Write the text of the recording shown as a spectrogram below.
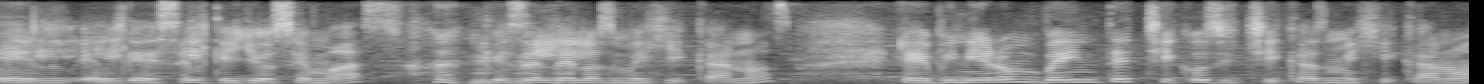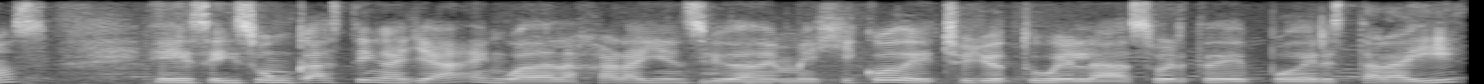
El, el que es el que yo sé más, que es el de los mexicanos. Eh, vinieron 20 chicos y chicas mexicanos. Eh, se hizo un casting allá en Guadalajara y en Ciudad de México. De hecho, yo tuve la suerte de poder estar ahí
